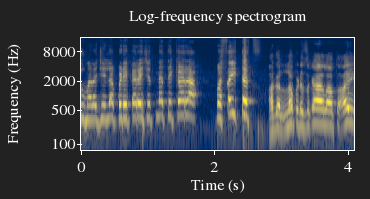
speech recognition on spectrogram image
तुम्हाला जे लपडे करायचेत ना ते करा. बसा इथंच. अगं लपड्याचं काय आलं आता? ऐ.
